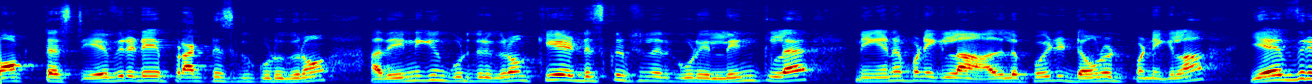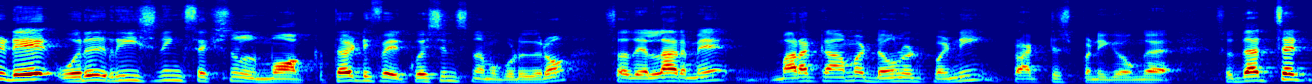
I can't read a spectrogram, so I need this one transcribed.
mock test everyday ப்ராக்டிஸ்க்கு கொடுக்குறோம். அது இன்றைக்கும் கொடுத்துருக்கிறோம். கே டிஸ்கிரிப்ஷனில் இருக்கக்கூடிய லிங்க்ல நீங்கள் என்ன பண்ணிக்கலாம் அதில் போயிட்டு டவுன்லோட் பண்ணிக்கலாம். எவ்ரிடே ஒரு reasoning sectional mark thirty five questions நம்ம கொடுக்குறோம். ஸோ அது எல்லாருமே மறக்காம டவுன்லோட் பண்ணி ப்ராக்டிஸ் பண்ணிக்கோங்க. ஸோ தட்ஸ் இட்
